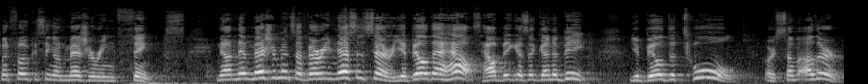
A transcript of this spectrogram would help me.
but focusing on measuring things. Now, measurements are very necessary. You build a house, how big is it going to be? You build a tool or some other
